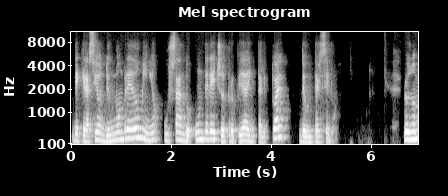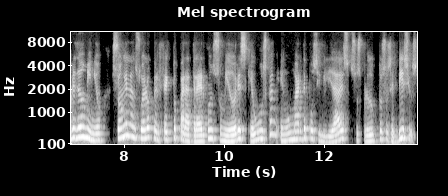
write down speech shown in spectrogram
de creación de un nombre de dominio usando un derecho de propiedad intelectual de un tercero. Los nombres de dominio son el anzuelo perfecto para atraer consumidores que buscan en un mar de posibilidades sus productos o servicios,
